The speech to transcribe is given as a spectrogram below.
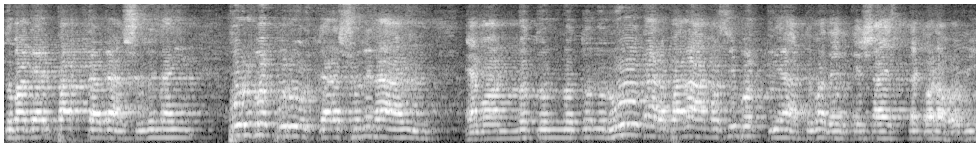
তোমাদের বাপদাদা শুনে নাই, পূর্বপুরুষ যারা শুনে নাই, এমন নতুন নতুন রোগ আর বালা মুসিবত দিয়া তোমাদেরকে সাহায্য করা হবে।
